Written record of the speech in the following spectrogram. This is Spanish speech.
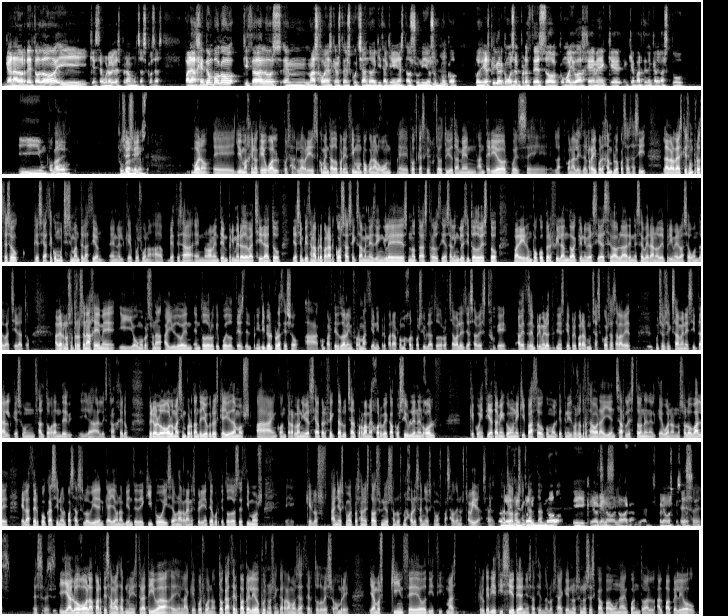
ganador de todo y que seguro que le esperan muchas cosas. Para gente un poco, quizá los eh, más jóvenes que nos estén escuchando y quizá quieren ir a Estados Unidos uh -huh. un poco, ¿podría explicar cómo es el proceso, cómo ayuda a GM, qué, en qué parte te encargas tú? Y un poco vale. tu sí, sí. Bueno, eh, yo imagino que igual, pues lo habréis comentado por encima un poco en algún eh, podcast que he escuchado tuyo también anterior, pues eh, la, con Alex del Rey, por ejemplo, cosas así. La verdad es que es un proceso que se hace con muchísima antelación, en el que, pues bueno, a veces, a, en, normalmente en primero de bachillerato ya se empiezan a preparar cosas, exámenes de inglés, notas traducidas al inglés y todo esto, para ir un poco perfilando a qué universidades se va a hablar en ese verano de primero a segundo de bachillerato. A ver, nosotros en AGM y yo como persona ayudo en, en, todo lo que puedo, desde el principio del proceso a compartir toda la información y preparar lo mejor posible a todos los chavales. Ya sabes tú que a veces en primero te tienes que preparar muchas cosas a la vez, muchos exámenes y tal, que es un salto grande ir al extranjero. Pero luego lo más importante yo creo es que ayudamos a encontrar la universidad perfecta, luchar por la mejor beca posible en el golf que coincida también con un equipazo como el que tenéis vosotros ahora ahí en Charleston, en el que, bueno, no solo vale el hacer pocas, sino el pasárselo bien, que haya un ambiente de equipo y sea una gran experiencia, porque todos decimos eh, que los años que hemos pasado en Estados Unidos son los mejores años que hemos pasado de nuestra vida. O sea, a todos nos encanta. y creo que sí, no, sí. no, va a cambiar. Esperemos que sea Eso así. es. Eso es. Y ya luego la parte esa más administrativa, en la que, pues bueno, toca hacer papeleo, pues nos encargamos de hacer todo eso. Hombre, llevamos 15 o 10, más, creo que 17 años haciéndolo, o sea que no se nos escapa una en cuanto al, al, papeleo,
